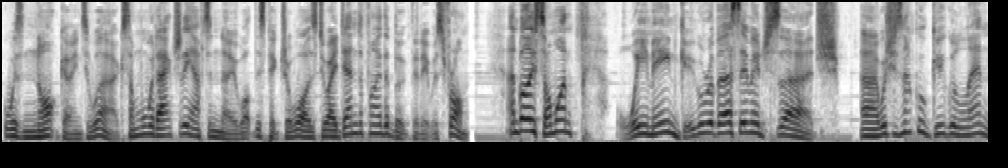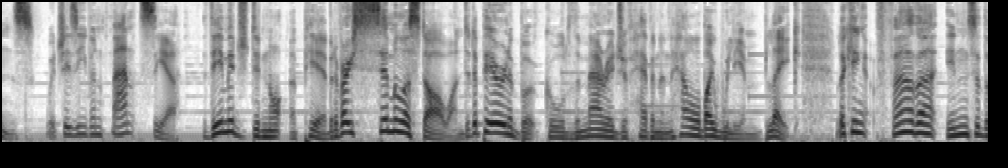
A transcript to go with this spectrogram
was not going to work. Someone would actually have to know what this picture was to identify the book that it was from. And by someone, we mean Google Reverse Image Search uh, which is now called Google Lens, which is even fancier. The image did not appear, but a very similar star one did appear in a book called The Marriage of Heaven and Hell by William Blake. Looking further into the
